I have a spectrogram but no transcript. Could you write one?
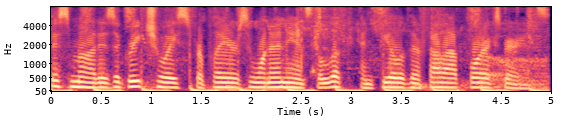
this mod is a great choice for players who want to enhance the look and feel of their Fallout 4 experience.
